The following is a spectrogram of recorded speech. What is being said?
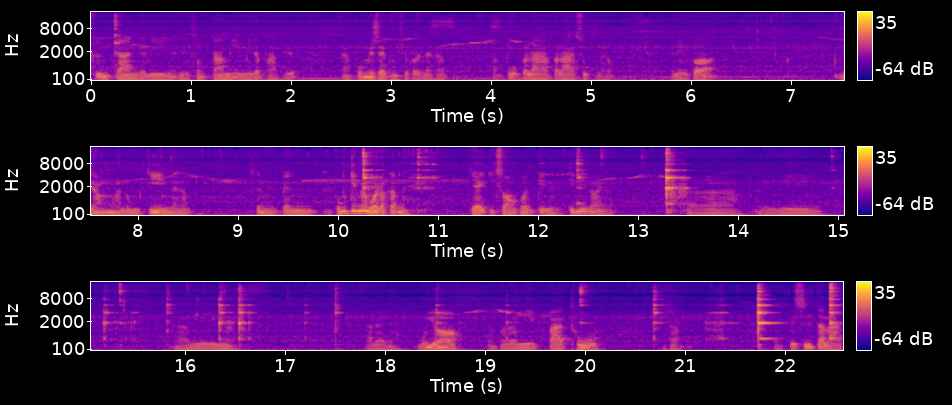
ครึ่งจานก็ดีอันนี้ส้มตำยิ่งมีแต่ผักเยอะ นะผมไม่ใส่ผงชูรสนะครับตำปูปลาปลาสุกนะครับ อันนี้ก็ยำขนมจีนนะครับ ซึ่งเป็นผมกินไม่หมดหรอกครับเนี่ยแจกอีกสองคนกินกินนิดหน่อยครับอ่ออันนี้มีอ่อมีอะไรนะหมูยอแล้วก็มีปลาทูนะครับ ไปซื้อตลาด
